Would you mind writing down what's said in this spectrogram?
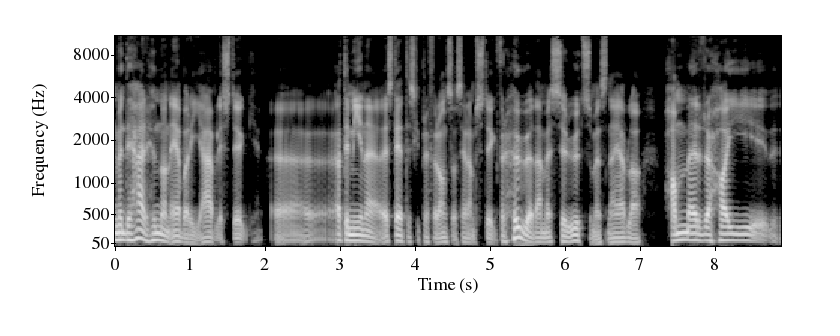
men de her hundene er bare jævlig stygge. Uh, etter mine estetiske preferanser ser de stygge, for hodet deres ser ut som en sånn jævla hammerhai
